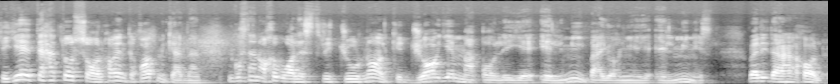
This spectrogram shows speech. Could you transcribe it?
که یه عده حتی سالها انتقاد می‌کردن. می‌گفتن آخه وال استریت جورنال که جای مقاله علمی بیانیه علمی نیست. ولی در حال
